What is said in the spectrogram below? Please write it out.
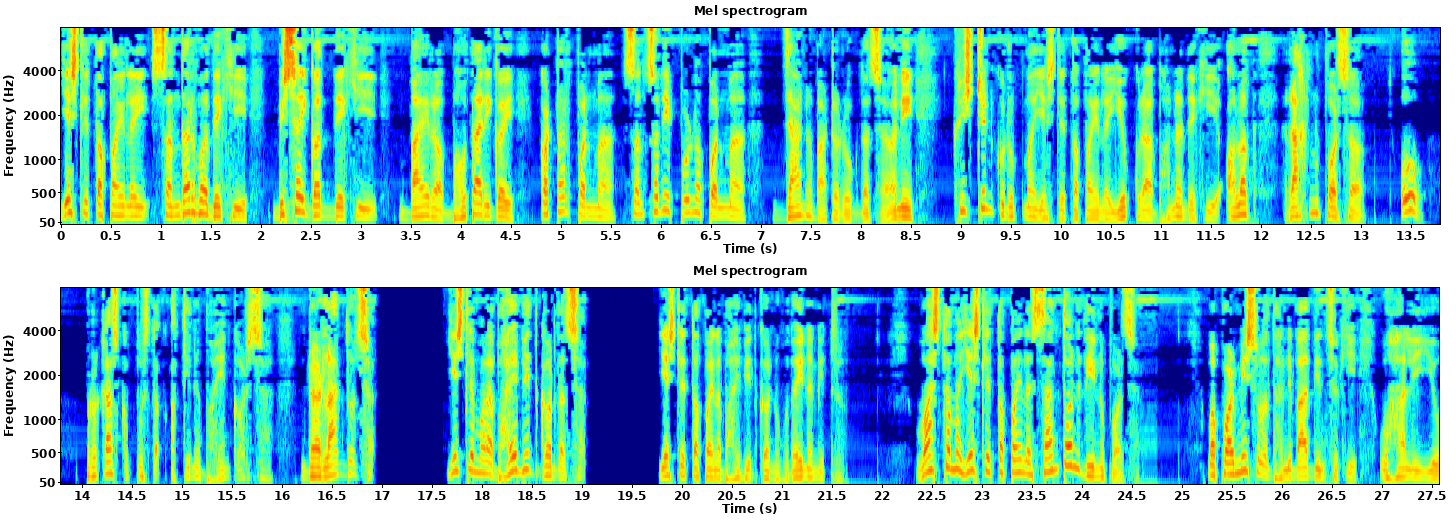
यसले तपाईँलाई सन्दर्भदेखि विषयगतदेखि बाहिर भौतारी गई कट्टरपनमा सनसनीपूर्णपनमा जानबाट रोक्दछ। अनि क्रिस्चियनको रूपमा यसले तपाईँलाई यो कुरा भन्नदेखि अलग राख्नुपर्छ। ओ प्रकाशको पुस्तक अति नै भयंकर छ डरलाग्दो छ। यसले मलाई भयभीत गर्दछ। यसले तपाईँलाई भयभीत गर्नु हुँदैन मित्र। वास्तवमा यसले तपाईँलाई सान्त्वना दिनुपर्छ। म परमेश्वरलाई धन्यवाद दिन्छु कि उहाँले यो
